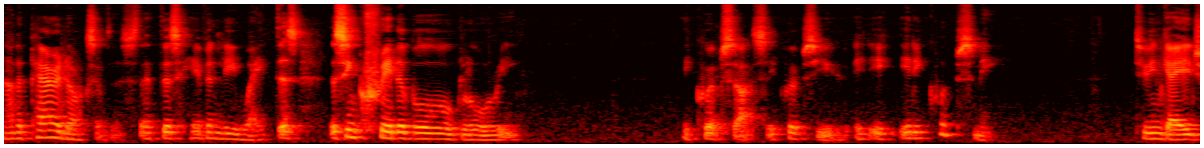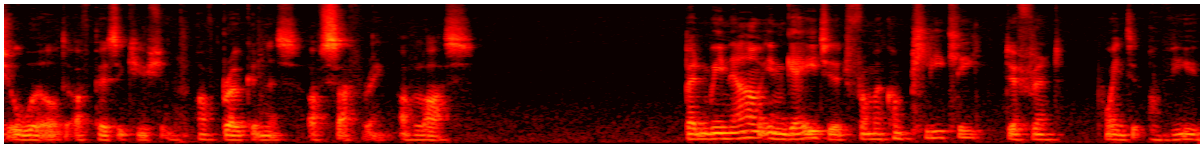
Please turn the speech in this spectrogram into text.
Now, the paradox of this, that this heavenly weight, this, this incredible glory, equips us, equips you, it, it, it equips me to engage a world of persecution, of brokenness, of suffering, of loss. But we now engage it from a completely different point of view.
